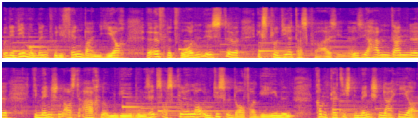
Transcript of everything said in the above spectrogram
Und in dem Moment, wo die Fennbahn hier eröffnet worden ist, äh, explodiert das quasi. Ne? Sie haben dann äh, die Menschen aus der Aachener Umgebung, selbst aus Kölner und Düsseldorfer Gegenden, kommen plötzlich die Menschen nach hier,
